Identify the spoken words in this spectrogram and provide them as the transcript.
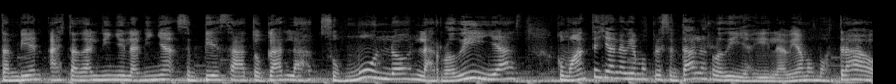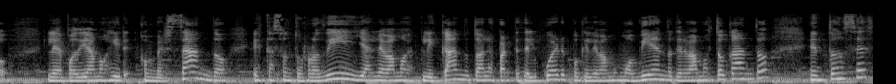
También a esta el niño y la niña se empieza a tocar sus muslos, las rodillas, como antes ya le habíamos presentado las rodillas y le habíamos mostrado, le podíamos ir conversando, estas son tus rodillas, le vamos explicando todas las partes del cuerpo que le vamos moviendo, que le vamos tocando, entonces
